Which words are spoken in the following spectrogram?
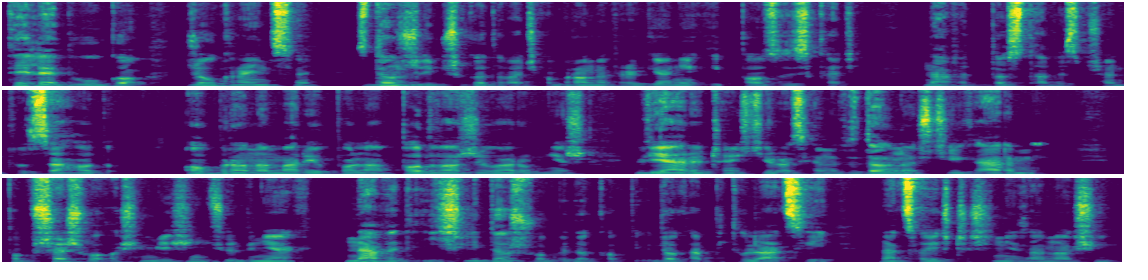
tyle długo, że Ukraińcy zdążyli przygotować obronę w regionie i pozyskać nawet dostawy sprzętu z zachodu. Obrona Mariupola podważyła również wiary części Rosjan w zdolności ich armii po przeszło 80 dniach, nawet jeśli doszłoby do, do kapitulacji, na co jeszcze się nie zanosi,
